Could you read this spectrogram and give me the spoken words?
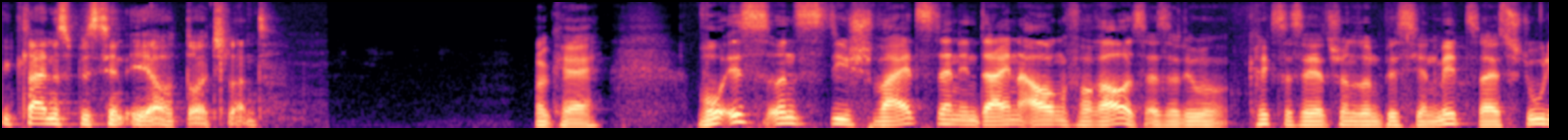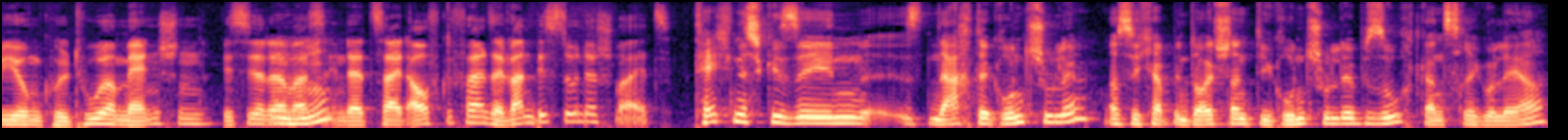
ein kleines bisschen eher Deutschland. Okay. Wo ist uns die Schweiz denn in deinen Augen voraus? Also du kriegst das ja jetzt schon so ein bisschen mit, sei es Studium, Kultur, Menschen. Ist dir da mhm. was in der Zeit aufgefallen? Seit wann bist du in der Schweiz? Technisch gesehen nach der Grundschule. Also ich habe in Deutschland die Grundschule besucht, ganz regulär.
